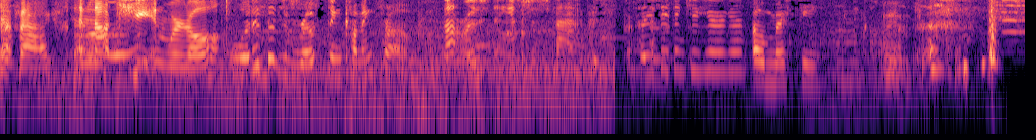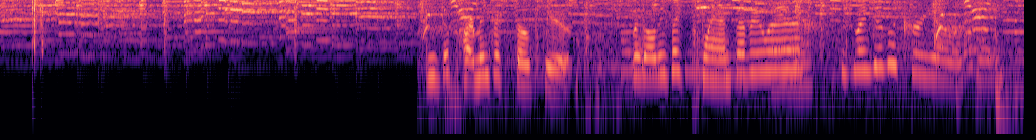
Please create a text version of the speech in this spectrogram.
Yeah, facts. And not oh. cheat in Wordle. What is this roasting coming from? it's not roasting. It's just facts. How do you say thank you here again? Oh, mercy. Oh my god. Oh, yeah, I forgot to- These apartments are so cute. With all these like plants everywhere. This reminds me of like Korea, low-key.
